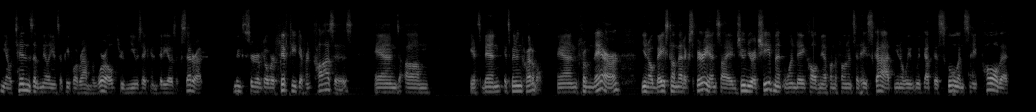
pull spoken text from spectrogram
you know, tens of millions of people around the world through music and videos, etc. We've served over 50 different causes, and um, it's been it's been incredible. And from there, you know, based on that experience, I Junior Achievement one day called me up on the phone and said, "Hey Scott, you know, we we've got this school in St. Paul that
